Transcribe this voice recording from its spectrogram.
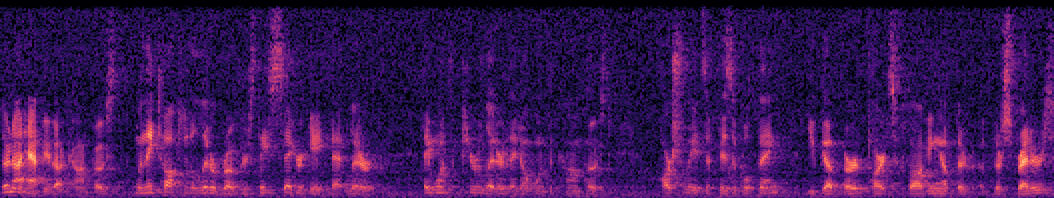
they're not happy about compost. When they talk to the litter brokers, they segregate that litter. They want the pure litter, they don't want the compost. Partially, it's a physical thing. You've got bird parts clogging up their, their spreaders.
